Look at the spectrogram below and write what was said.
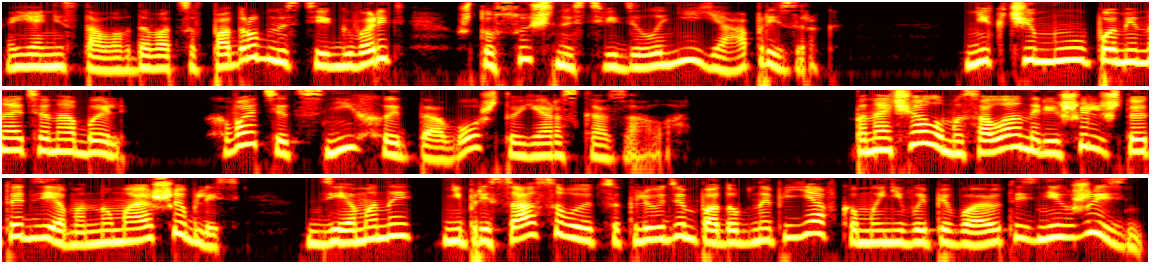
Я не стала вдаваться в подробности и говорить, что сущность видела не я, а призрак. Ни к чему упоминать Аннабель. Хватит с них и того, что я рассказала. Поначалу мы с Аланой решили, что это демон, но мы ошиблись. Демоны не присасываются к людям, подобно пиявкам, и не выпивают из них жизнь.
